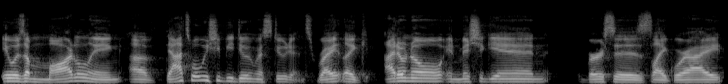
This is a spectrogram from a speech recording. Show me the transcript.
it was a modeling of that's what we should be doing with students, right? Like, I don't know in Michigan versus like where I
